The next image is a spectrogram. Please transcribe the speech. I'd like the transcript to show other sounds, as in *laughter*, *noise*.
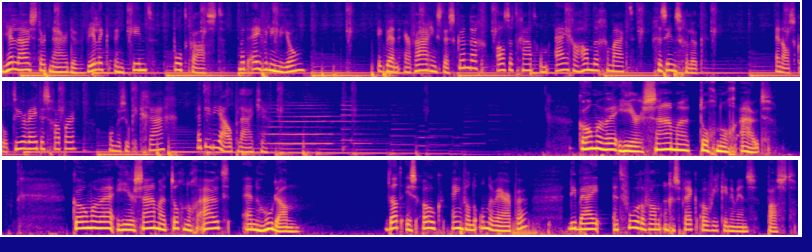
Je luistert naar de Wil ik een kind podcast met Evelien de Jong. Ik ben ervaringsdeskundig als het gaat om eigenhandig gemaakt gezinsgeluk. En als cultuurwetenschapper onderzoek ik graag het ideaalplaatje. Komen we hier samen toch nog uit? Komen we hier samen toch nog uit en hoe dan? Dat is ook een van de onderwerpen die bij het voeren van een gesprek over je kinderwens past.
